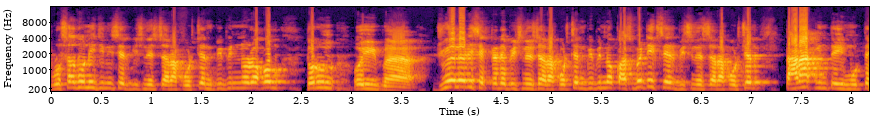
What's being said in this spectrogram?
প্রসাধনী জিনিসের বিজনেস যারা করছেন, বিভিন্ন রকম ধরুন ওই জুয়েলারি সেক্টরে বিজনেস যারা করছেন, বিভিন্ন কসমেটিক্স এর বিজনেস যারা করছেন, তারা কিন্তু এই মুহূর্তে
